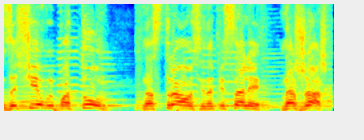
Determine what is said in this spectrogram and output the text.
Зачем вы потом на страусе написали «нажашка»?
